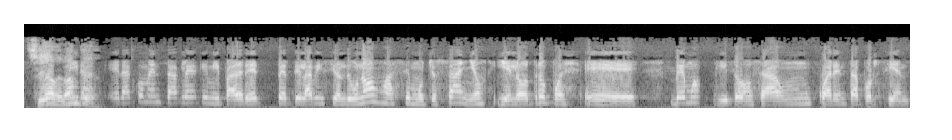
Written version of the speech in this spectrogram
Sí, adelante. Mira, era comentarle que mi padre perdió la visión de un ojo hace muchos años y el otro pues eh, ve muy poquito, o sea, un 40%.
